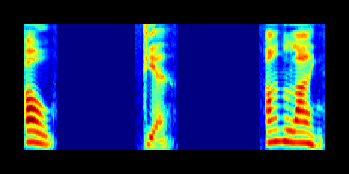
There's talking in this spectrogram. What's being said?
o 点 online。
